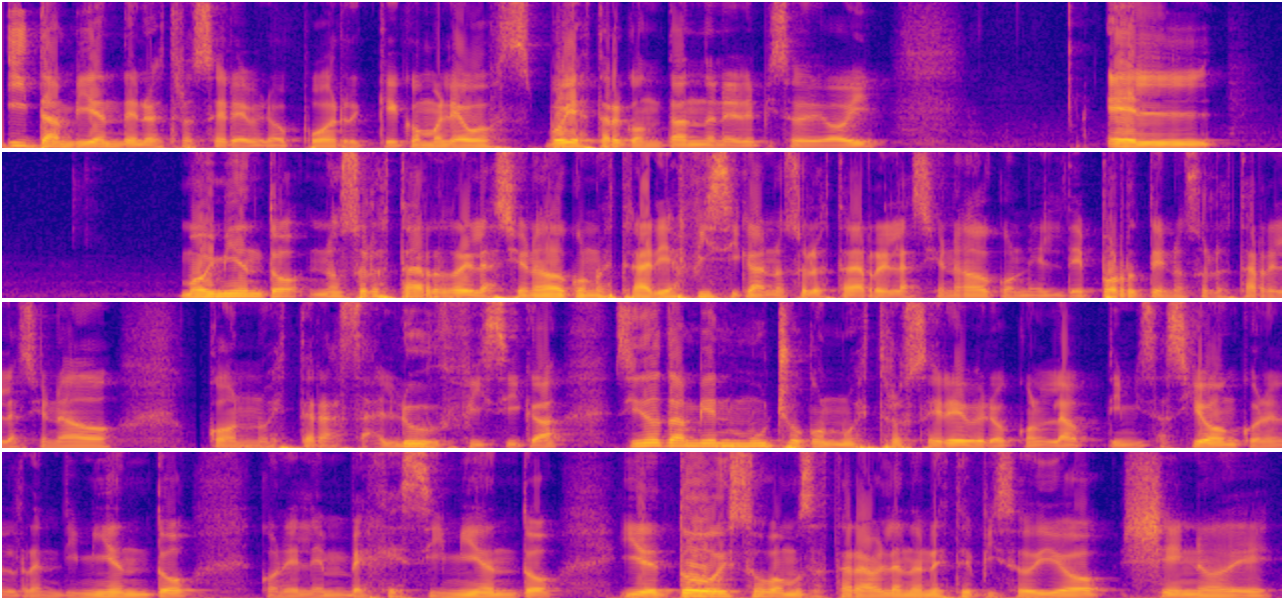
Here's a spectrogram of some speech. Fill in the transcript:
y también de nuestro cerebro. Porque como les voy a estar contando en el episodio de hoy, el movimiento no solo está relacionado con nuestra área física, no solo está relacionado con el deporte, no solo está relacionado con nuestra salud física, sino también mucho con nuestro cerebro, con la optimización, con el rendimiento, con el envejecimiento. Y de todo eso vamos a estar hablando en este episodio lleno de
